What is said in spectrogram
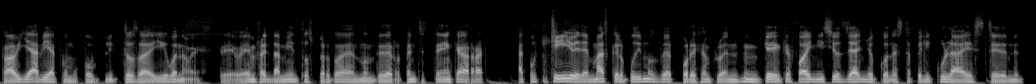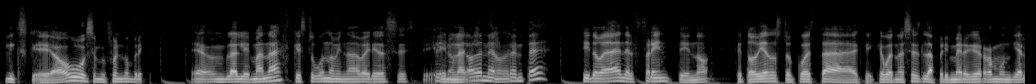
todavía había como conflictos ahí, bueno, este, enfrentamientos, perdón, en donde de repente se tenían que agarrar a cuchillo y demás, que lo pudimos ver, por ejemplo, en que, que fue a inicios de año con esta película este, de Netflix, que, oh, se me fue el nombre, em, la alemana, que estuvo nominada varias, este, en, la, en el frente. Sí, novedad en el frente, ¿no? Que todavía nos tocó esta, que, bueno, esa es la Primera Guerra Mundial,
